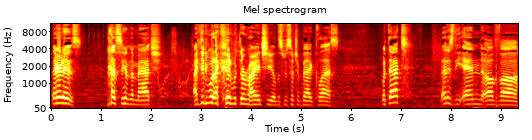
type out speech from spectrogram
There it is! That's the end of the match. I did what I could with the riot shield. This was such a bad class. But that... That is the end of, uh...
